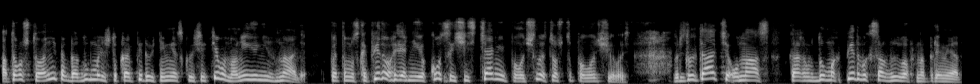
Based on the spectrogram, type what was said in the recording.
о том, что они тогда думали, что копируют немецкую систему, но они ее не знали. Поэтому скопировали они ее косой частями, и получилось то, что получилось. В результате у нас, скажем, в думах первых созывов, например,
